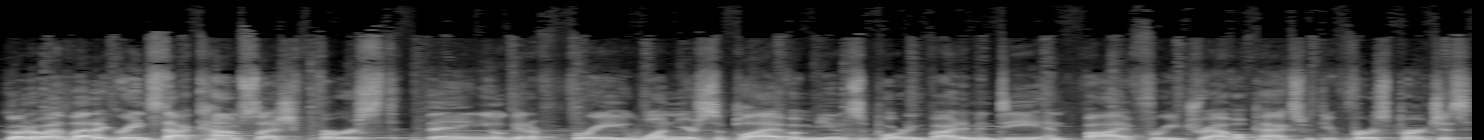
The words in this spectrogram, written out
Go to athleticgreens.com/slash first thing. You'll get a free one-year supply of immune-supporting vitamin D and five free travel packs with your first purchase.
